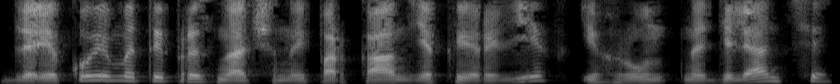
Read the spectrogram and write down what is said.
для якої мети призначений паркан, який рельєф і ґрунт на ділянці.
